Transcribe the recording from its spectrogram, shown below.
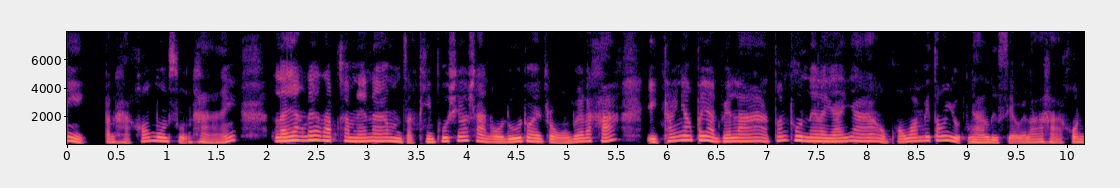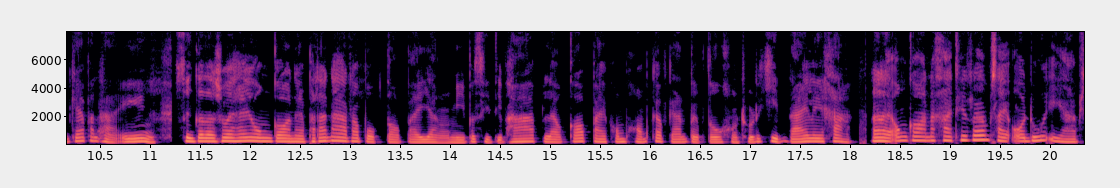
นิค ปัญหาข้อมูลสูญหาย และยังได้รับคำแนะนำจากทีมผู้เชี่ยวชาญ Odoo โดยตรงด้วยนะคะ อีกทั้งยังประหยัดเวลาต้นทุนในระยะยาว เพราะว่าไม่ต้องหยุดงานหรือเสียเวลาหาคนแก้ปัญหาเอง ซึ่งก็จะช่วยให้องค์กรเนี่ยพัฒนาระบบต่อไปอย่างมีประสิทธิภาพ แล้วก็ไปพร้อมๆ กับการเติบโตของธุรกิจได้เลยค่ะ หลายๆองค์กรนะคะที่เริ่มใช้ Odoo ERP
